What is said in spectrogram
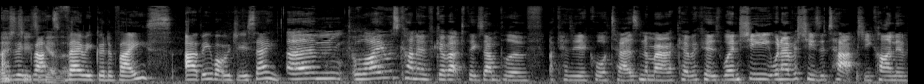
I think two that's together. very good advice. Abby, what would you say? Um, well, I always kind of go back to the example of Ocasio Cortez in America because when she, whenever she's attacked, she kind of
